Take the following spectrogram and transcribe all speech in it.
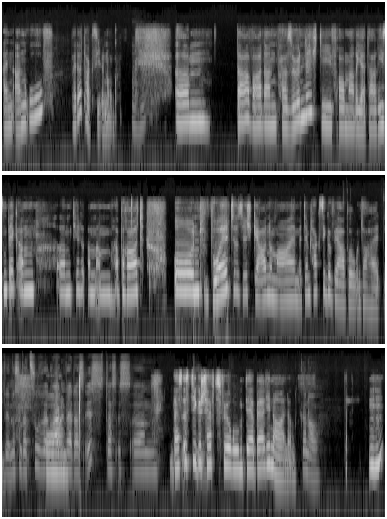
ein Anruf bei der Taxiinnung. Mhm. Ähm, da war dann persönlich die Frau Marietta Riesenbeck am, ähm, am, am Apparat und wollte sich gerne mal mit dem Taxigewerbe unterhalten. Wir müssen dazu Und- sagen, wer das ist. Das ist, ähm, Das ist die Mhm. Geschäftsführung der Berlinale. genau. Mhm, Die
